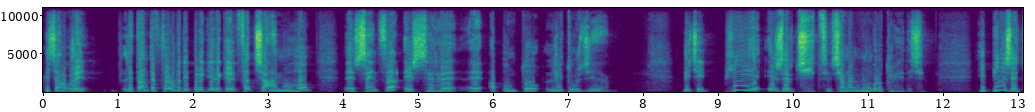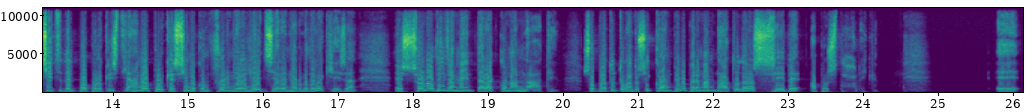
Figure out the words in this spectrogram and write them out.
diciamo così, le tante forme di preghiere che facciamo eh, senza essere eh, appunto liturgia. Dice i esercizi, siamo al numero 13. I pii esercizi del popolo cristiano, purché siano conformi alle leggi e alle norme della Chiesa, eh, sono vivamente raccomandati, soprattutto quando si compiono per mandato della sede apostolica. E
